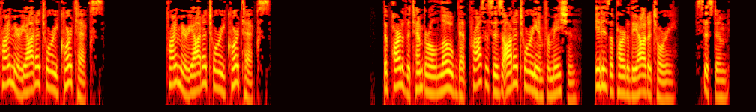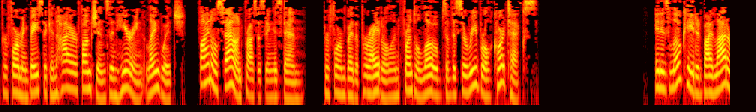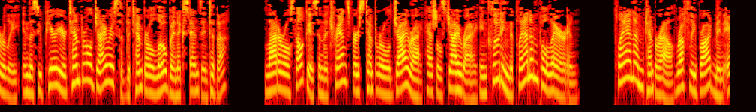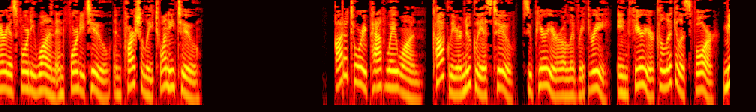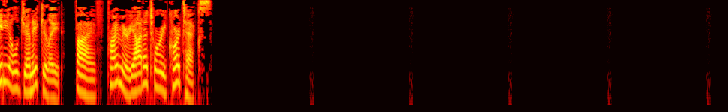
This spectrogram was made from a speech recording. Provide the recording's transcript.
Primary auditory cortex. Primary auditory cortex. The part of the temporal lobe that processes auditory information. It is a part of the auditory system, performing basic and higher functions in hearing, language. Final sound processing is then performed by the parietal and frontal lobes of the cerebral cortex. It is located bilaterally in the superior temporal gyrus of the temporal lobe and extends into the lateral sulcus and the transverse temporal gyri, Heschl's gyri, including the planum polare and planum temporale, roughly Brodmann areas 41 and 42, and partially 22. Auditory pathway 1. Cochlear nucleus 2. Superior olivary 3. Inferior colliculus 4. Medial geniculate 5. Primary auditory cortex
